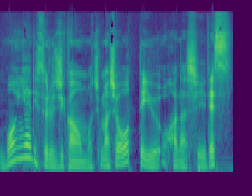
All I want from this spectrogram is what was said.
ぼんやりする時間を持ちましょうっていうお話です。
